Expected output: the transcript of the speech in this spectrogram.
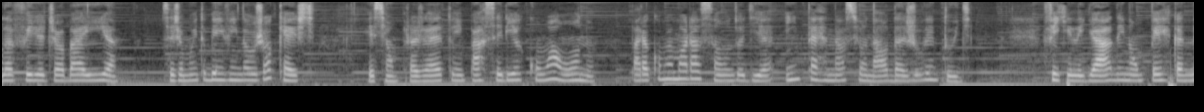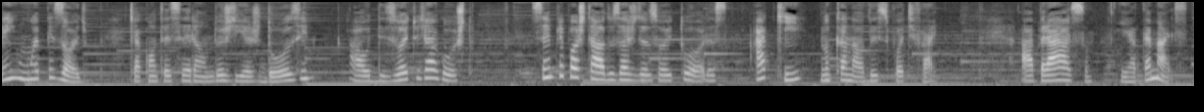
Gabriela, filha de Albaia, Seja muito bem-vinda ao Jocast. Esse é um projeto em parceria com a ONU para a comemoração do Dia Internacional da Juventude. Fique ligado e não perca nenhum episódio, que acontecerão dos dias 12 ao 18 de agosto, sempre postados às 18 horas, aqui no canal do Spotify. Abraço e até mais!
